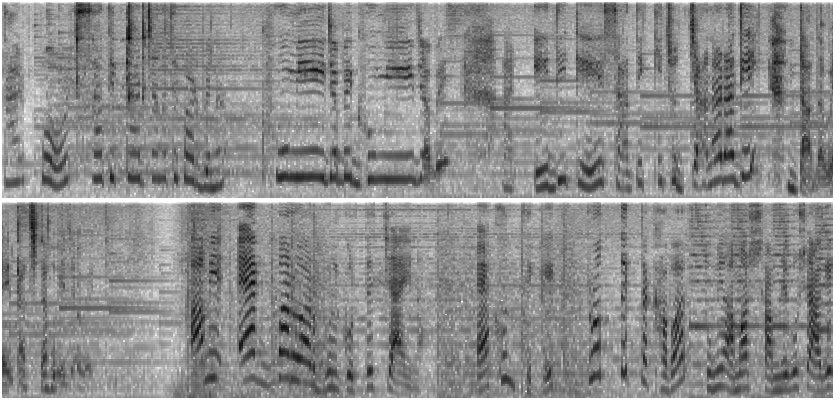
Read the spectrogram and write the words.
তারপর সাদিককে আর জানাতে পারবে না, ঘুমিয়েই যাবে ঘুমিয়েই যাবে। আর এদিকে সাদিক কিছু জানার আগেই দাদাভাইয়ের কাজটা হয়ে যাবে। আমি একবারও আর ভুল করতে চাই না। এখন থেকে প্রত্যেকটা খাবার তুমি আমার সামনে বসে আগে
